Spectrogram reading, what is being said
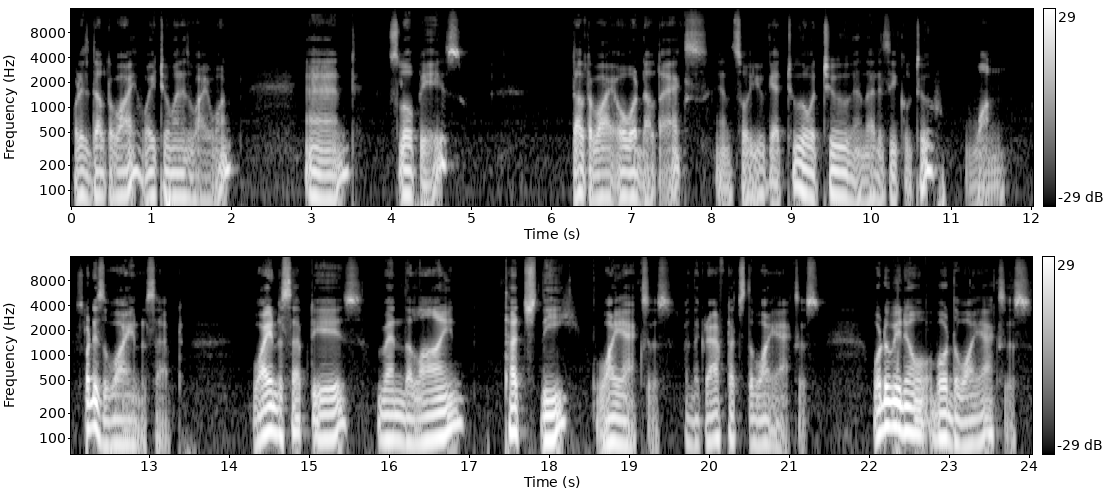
What is delta y? y2 minus y1. And slope is delta y over delta x. And so you get 2 over 2 and that is equal to 1. So what is the y-intercept? Y-intercept is when the line touch the y-axis when the graph touch the y-axis. What do we know about the y-axis?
